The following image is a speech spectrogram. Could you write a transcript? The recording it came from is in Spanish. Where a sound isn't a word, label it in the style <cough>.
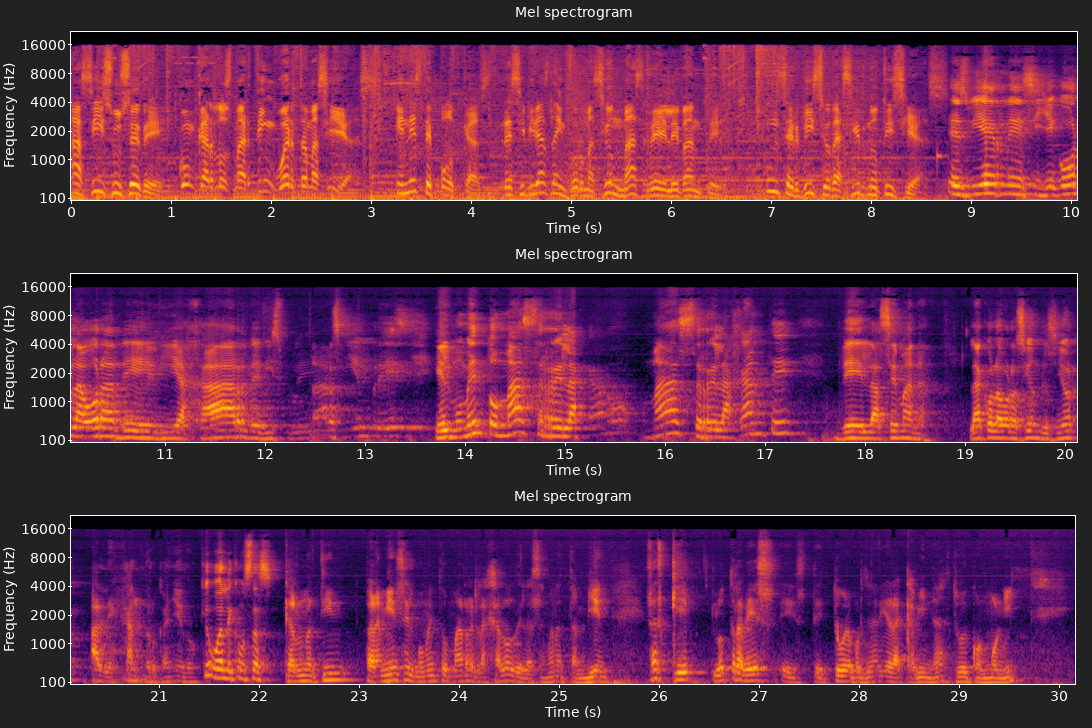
Así sucede con Carlos Martín Huerta Macías. En este podcast recibirás la información más relevante. Un servicio de Asir Noticias. Es viernes y llegó la hora de viajar, de disfrutar. Siempre es el momento más relajado, más relajante de la semana la colaboración del señor Alejandro Cañedo. ¿Qué vale? ¿Cómo estás? Carlos Martín, para mí es el momento más relajado de la semana también. ¿Sabes qué? La otra vez este, tuve la oportunidad de ir a la cabina, estuve con Moni,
